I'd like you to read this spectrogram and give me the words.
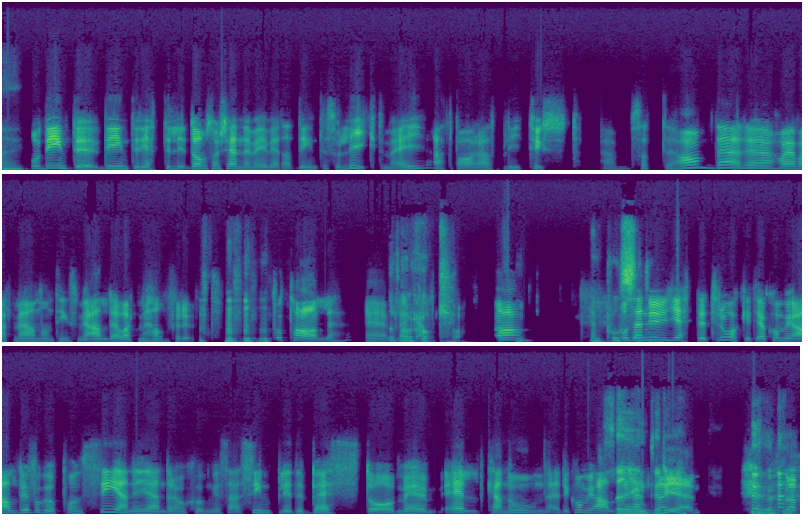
Nej. Och det är inte, det är inte jätteli- de som känner mig vet att det är inte så likt mig att bara att bli tyst. Ehm, Så att ja, där eh, har jag varit med om någonting som jag aldrig har varit med om förut. Total, eh, Total blackout chock. Ja, En och sen är det jättetråkigt. Jag kommer ju aldrig få gå upp på en scen igen där de sjunger så här Simply the best och med eldkanoner. Det kommer ju aldrig Säg hända det. igen. att,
